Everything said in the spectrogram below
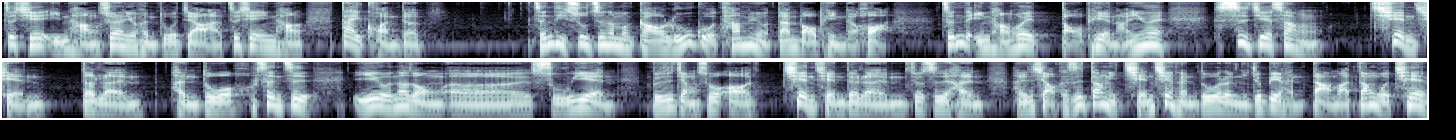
这些银行虽然有很多家啊，这些银行贷款的整体数字那么高，如果他没有担保品的话，真的银行会倒片啊，因为世界上。欠钱的人很多，甚至也有那种呃俗谚，不是讲说哦，欠钱的人就是很很小，可是当你钱欠很多了，你就变很大嘛。当我欠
